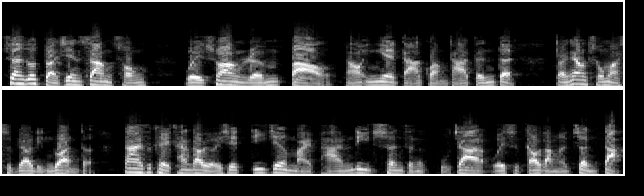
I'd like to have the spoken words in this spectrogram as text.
虽然说短线上从伟创、人保，然后英业达、广达等等，短量筹码是比较凌乱的。但还是可以看到有一些低阶的买盘力撑整个股价维持高档的震荡，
